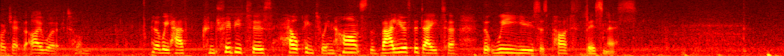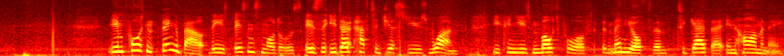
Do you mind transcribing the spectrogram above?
project that I worked on. We have contributors helping to enhance the value of the data that we use as part of the business. The important thing about these business models is that you don't have to just use one. You can use multiple of many of them together in harmony.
